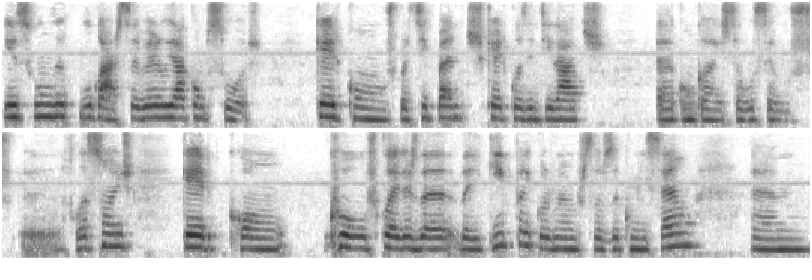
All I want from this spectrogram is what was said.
E em segundo lugar, saber lidar com pessoas, quer com os participantes, quer com as entidades com quem estabelecemos uh, relações, quer com, com os colegas da, da equipa e com os membros da comissão. Um,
